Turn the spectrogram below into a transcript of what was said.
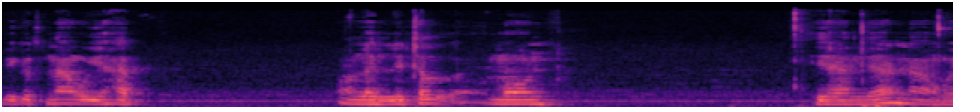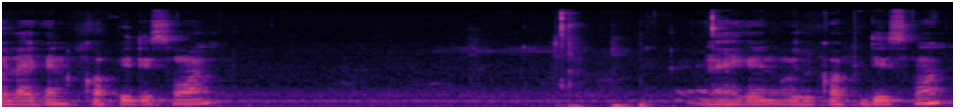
because now we have only little amount here and there. Now well I can copy this one. And again we'll copy this one.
